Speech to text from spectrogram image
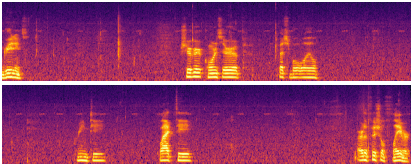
Ingredients. Sugar, corn syrup, vegetable oil, green tea, black tea, artificial flavor.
